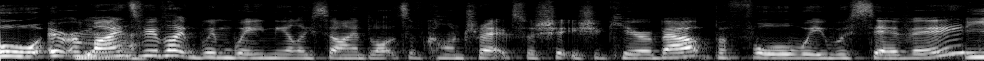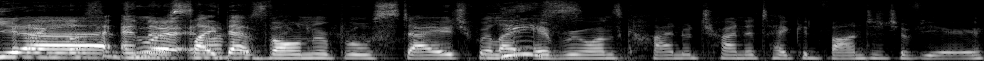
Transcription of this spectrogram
Oh, it reminds me of like when we nearly signed lots of contracts for shit you should care about before we were savvy. Yeah, and to there's it like that vulnerable stage where like Yes. everyone's kind of trying to take advantage of you.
